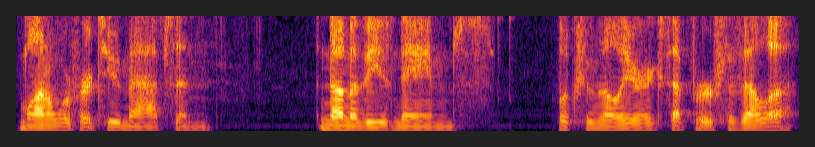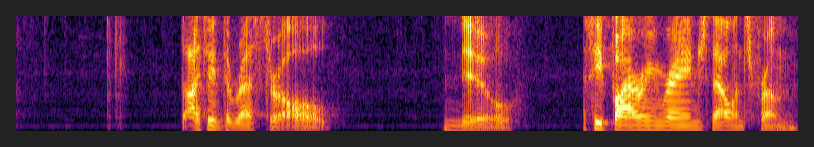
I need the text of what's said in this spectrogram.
Modern Warfare 2 maps, and none of these names look familiar except for Favela. I think the rest are all new. I see Firing Range. That one's from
